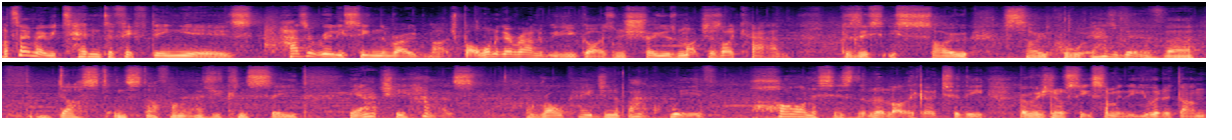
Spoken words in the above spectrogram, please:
I'd say maybe 10 to 15 years. Hasn't really seen the road much, but I want to go around it with you guys and show you as much as I can because this is so, so cool. It has a bit of uh, dust and stuff on it, as you can see. It actually has a roll cage in the back with harnesses that look like they go to the original seat, something that you would have done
